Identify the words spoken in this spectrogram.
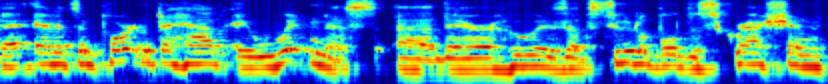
uh, and it's important to have a witness uh, there who is of suitable discretion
